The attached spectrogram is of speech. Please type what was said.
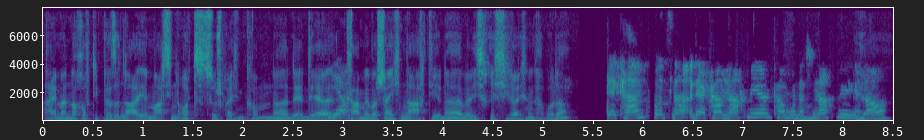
einmal noch auf die Personalie Martin Ott zu sprechen kommen. Ne? Der, der ja. kam ja wahrscheinlich nach dir, ne? wenn ich richtig gerechnet habe, oder? Der kam kurz nach, der kam nach mir, ein paar Monate mhm. nach mir, genau. Ja.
